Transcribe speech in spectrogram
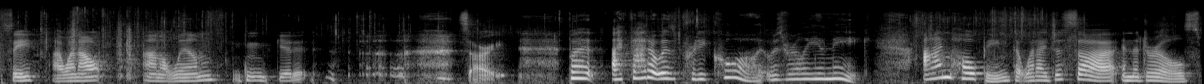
See, I went out on a limb. Get it? Sorry. But I thought it was pretty cool. It was really unique. I'm hoping that what I just saw in the drills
